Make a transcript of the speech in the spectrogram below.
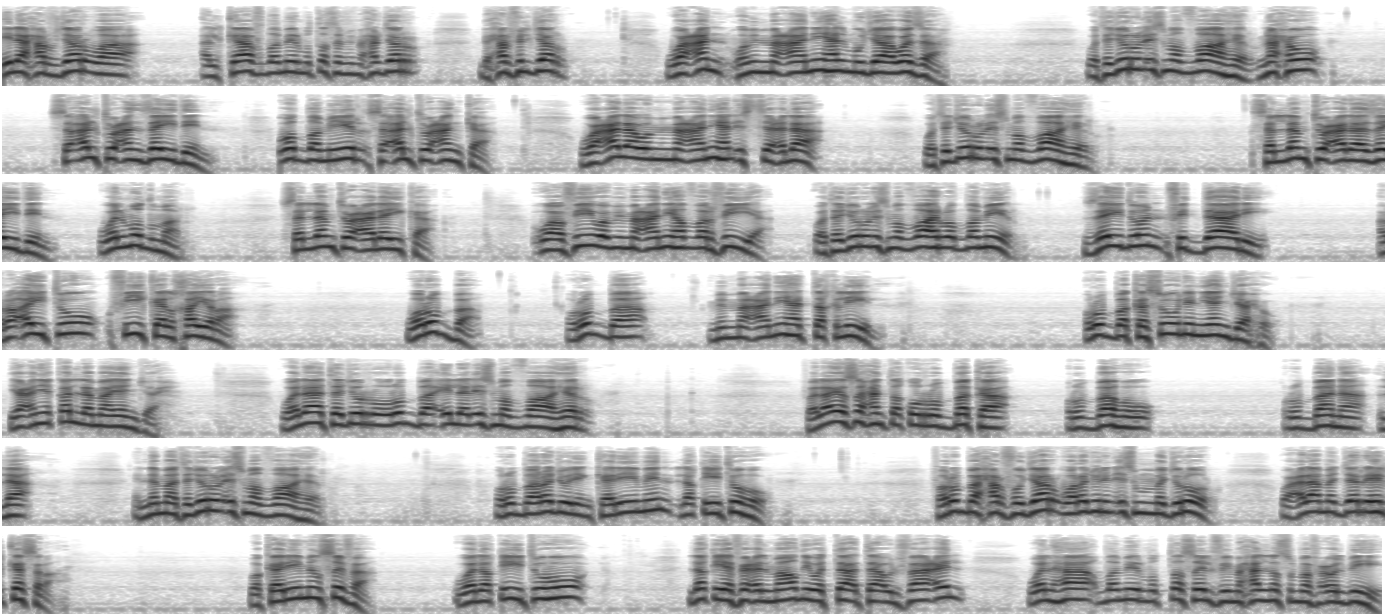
إلى حرف جر الكاف ضمير متصل في محل جر بحرف الجر. وعن ومن معانيها المجاوزة. وتجر الاسم الظاهر. نحو سألت عن زيد والضمير سألت عنك. وعلى ومن معانيها الاستعلاء. وتجر الاسم الظاهر. سلمت على زيد والمضمر. سلمت عليك. وفي ومن معانيها الظرفية. وتجر الاسم الظاهر والضمير. زيد في الدار. رأيت فيك الخير. ورب رب من معانيها التقليل. رب كسول ينجح. يعني قل ما ينجح. ولا تجر رب إلا الإسم الظاهر. فلا يصح أن تقول ربك ربه ربنا لا. إنما تجر الإسم الظاهر. رب رجل كريم لقيته. فرب حرف جر ورجل اسم مجرور. وعلامة جره الكسرة. وكريم صفة. ولقيته لقي فعل ماضي والتاء تاء الفاعل والهاء ضمير متصل في محل نصب مفعول به.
